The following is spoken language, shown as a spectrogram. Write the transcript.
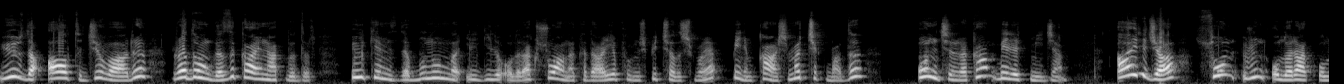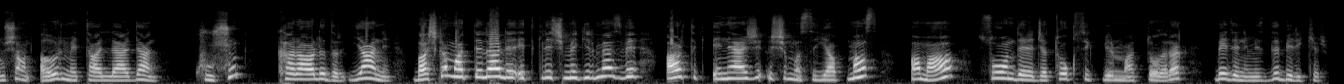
%6 civarı radon gazı kaynaklıdır. Ülkemizde bununla ilgili olarak şu ana kadar yapılmış bir çalışmaya benim karşıma çıkmadı. Onun için rakam belirtmeyeceğim. Ayrıca son ürün olarak oluşan ağır metallerden kurşun kararlıdır. Yani başka maddelerle etkileşime girmez ve artık enerji ışıması yapmaz ama son derece toksik bir madde olarak bedenimizde birikir.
